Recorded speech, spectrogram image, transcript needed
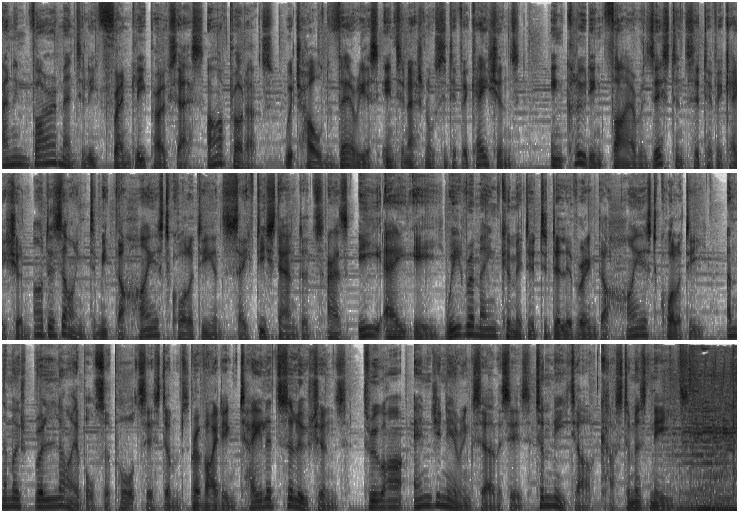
an environmentally friendly process. Our products, which hold various international certifications, including fire resistant certification, are designed to meet the highest quality and safety standards. As EAE, we remain committed to delivering the highest quality and the most reliable support systems, providing tailored solutions through our engineering services to meet our customers' needs.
